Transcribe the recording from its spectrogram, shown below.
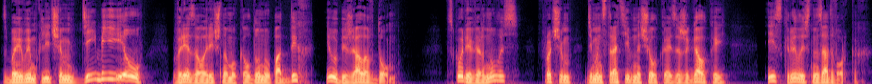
с боевым кличем «Дебил!», врезала речному колдуну под дых и убежала в дом. Вскоре вернулась, впрочем, демонстративно щелкая зажигалкой, и скрылась на задворках.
